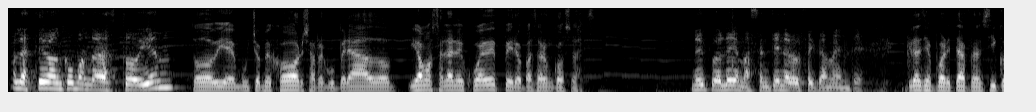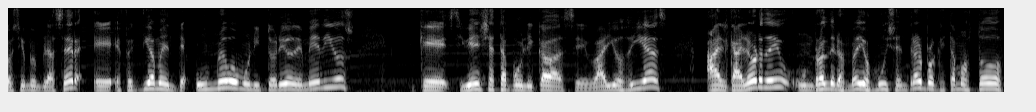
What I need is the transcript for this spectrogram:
Hola Esteban, ¿cómo andas? ¿Todo bien? Todo bien, mucho mejor, ya recuperado. Íbamos a hablar el jueves, pero pasaron cosas. No hay problema, se entiende perfectamente. Gracias por estar, Francisco, siempre un placer. Eh, efectivamente, un nuevo monitoreo de medios que, si bien ya está publicado hace varios días, al calor de un rol de los medios muy central, porque estamos todos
